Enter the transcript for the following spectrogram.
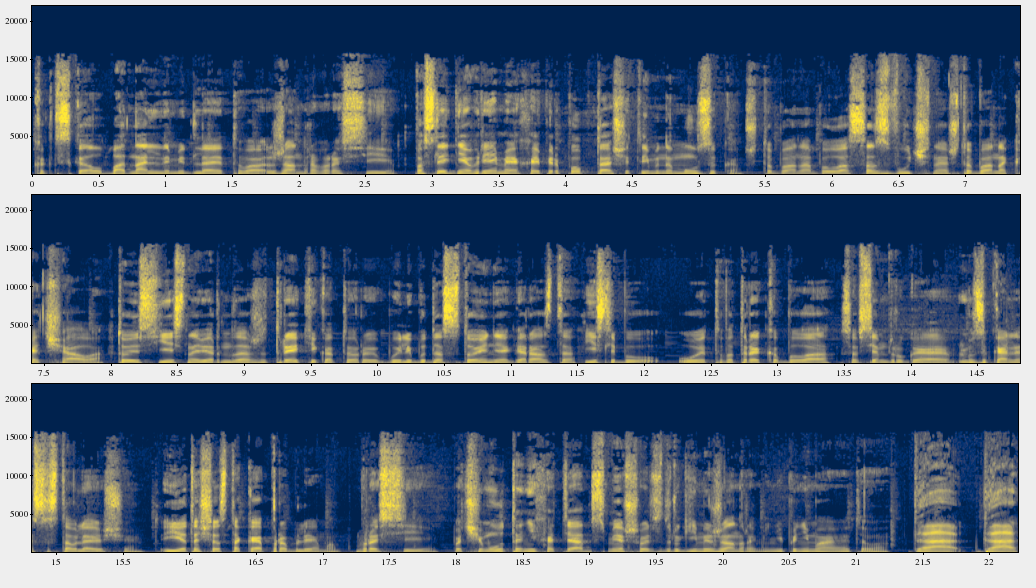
как ты сказал, банальными для этого жанра в России. В последнее время хайперпоп тащит именно музыка, чтобы она была созвучная, чтобы она качала. То есть есть, наверное, даже треки, которые были бы достойнее гораздо, если бы у этого трека была совсем другая музыкальная составляющая. И это сейчас такая проблема в России. Почему-то не хотят смешивать с другими жанрами, не понимаю этого. Да, да,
